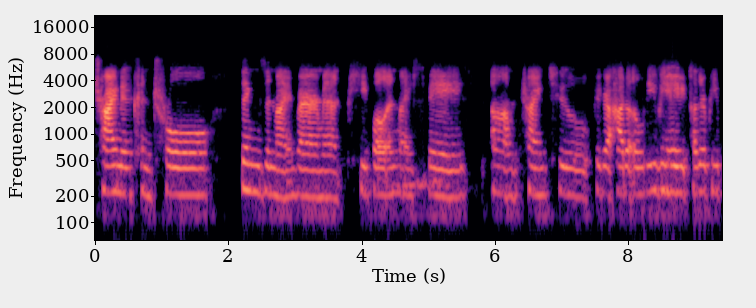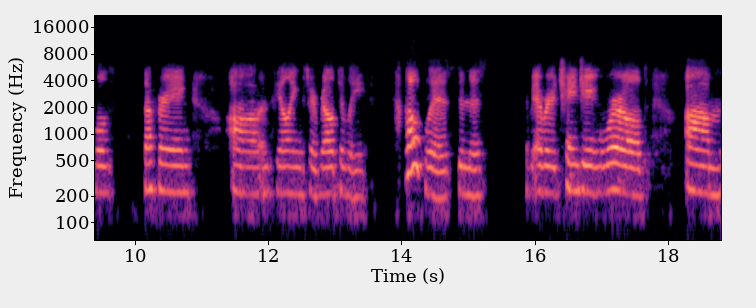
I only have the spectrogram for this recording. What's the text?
trying to control things in my environment, people in my space, um, trying to figure out how to alleviate other people's suffering um, and feeling sort of relatively helpless in this ever changing world. Um,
